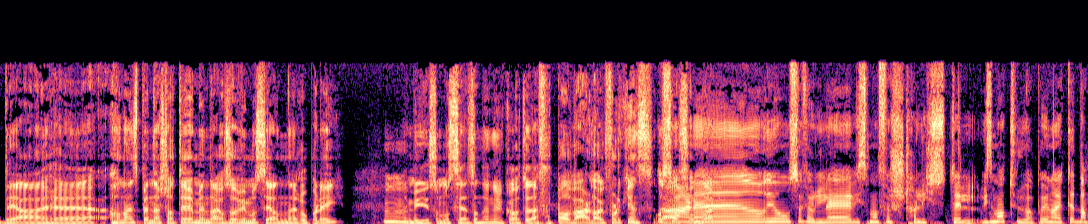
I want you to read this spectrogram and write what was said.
det er, eh, han er en spennende erstatter, men er også, vi må se han Europa League. Det er mye som må ses an denne uka. Det er fotball hver dag, folkens. Og så er sånn det er. det jo selvfølgelig, hvis man først har lyst til Hvis man har trua på United, da,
